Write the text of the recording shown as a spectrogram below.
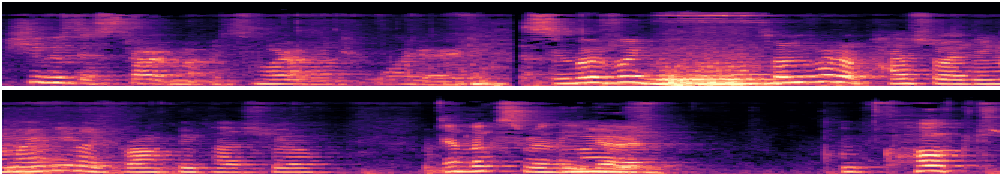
She was a smart, smart one to order. There's like some sort of pesto, I think. It might be like broccoli pesto. It looks really Nice. good. Cooked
